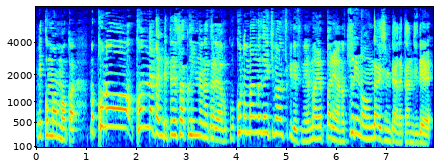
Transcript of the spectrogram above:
猫まんまか、まあ、この、こん中に出てる作品の中では僕、この漫画が一番好きですね。まあ、やっぱりあの、釣りの恩返しみたいな感じで、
